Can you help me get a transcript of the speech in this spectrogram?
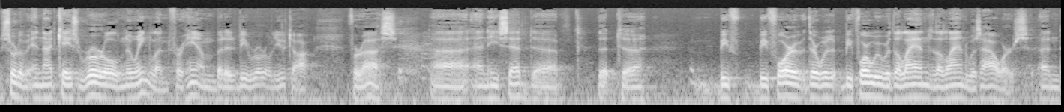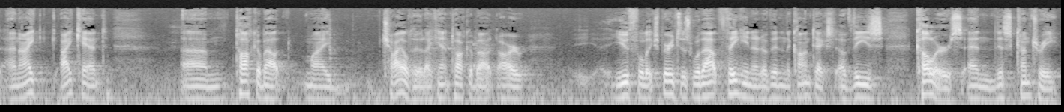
sort of, in that case, rural New England for him, but it'd be rural Utah for us. Uh, and he said uh, that uh, bef- before there was before we were the land, the land was ours. And and I I can't um, talk about my childhood. I can't talk about our youthful experiences without thinking of it in the context of these colors and this country,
